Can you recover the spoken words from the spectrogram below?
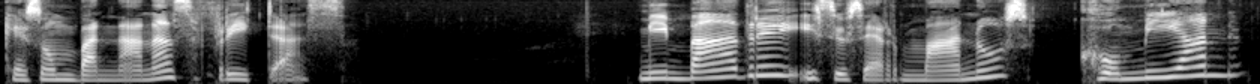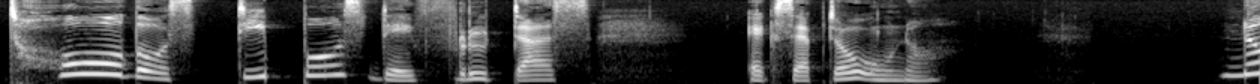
que son bananas fritas. Mi madre y sus hermanos comían todos tipos de frutas, excepto uno. No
